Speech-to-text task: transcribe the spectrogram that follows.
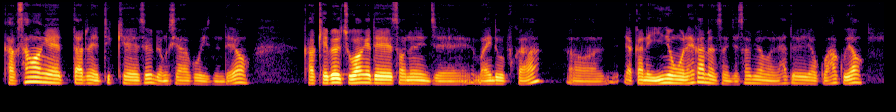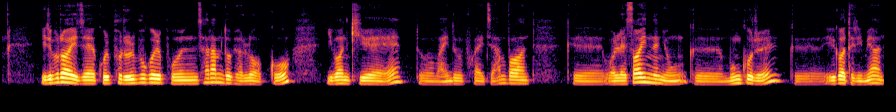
각 상황에 따른 에티켓을 명시하고 있는데요. 각 개별 조항에 대해서는 이제 마인드 골프가 어, 약간의 인용을 해가면서 이제 설명을 하려고 하고요. 일부러 이제 골프 룰북을 본 사람도 별로 없고, 이번 기회에 또 마인드 골프가 이제 한번 그 원래 써 있는 용, 그 문구를 그 읽어드리면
